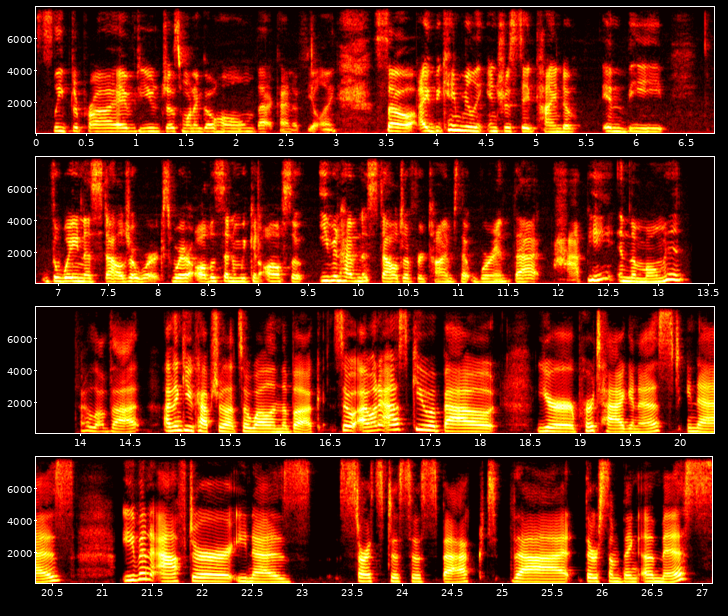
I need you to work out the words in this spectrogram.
sleep deprived. You just want to go home. That kind of feeling. So I became really interested, kind of in the the way nostalgia works, where all of a sudden we can also even have nostalgia for times that weren't that happy in the moment. I love that. I think you capture that so well in the book. So I want to ask you about your protagonist, Inez. Even after Inez starts to suspect that there's something amiss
